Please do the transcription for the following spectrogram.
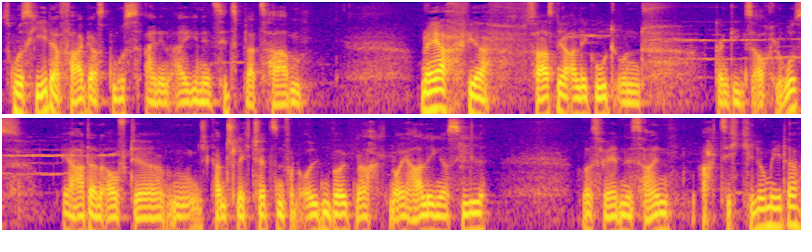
Es muss jeder Fahrgast muss einen eigenen Sitzplatz haben. Naja, wir saßen ja alle gut und dann ging es auch los. Er hat dann auf der, ich kann schlecht schätzen, von Oldenburg nach Neuharlinger Siel, was werden es sein, 80 Kilometer.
